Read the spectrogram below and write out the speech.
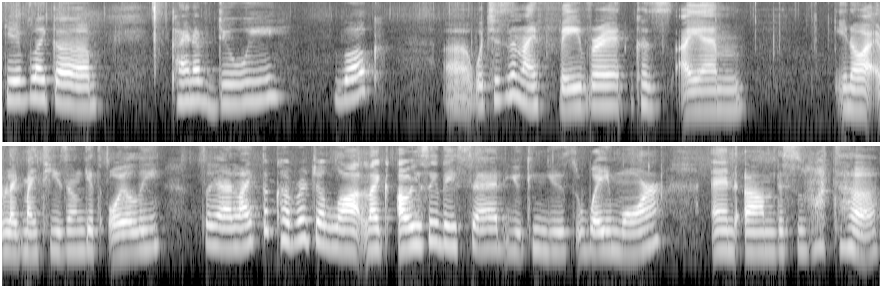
give like a kind of dewy look, uh, which isn't my favorite because I am, you know, I, like my T-zone gets oily. So yeah, I like the coverage a lot. Like obviously they said you can use way more, and um, this is what the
